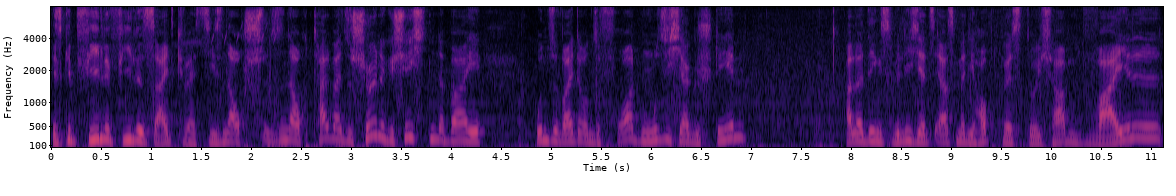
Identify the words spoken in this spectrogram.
Es gibt viele, viele Sidequests. Die sind auch, sind auch teilweise schöne Geschichten dabei und so weiter und so fort, muss ich ja gestehen. Allerdings will ich jetzt erstmal die Hauptquest durchhaben, weil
